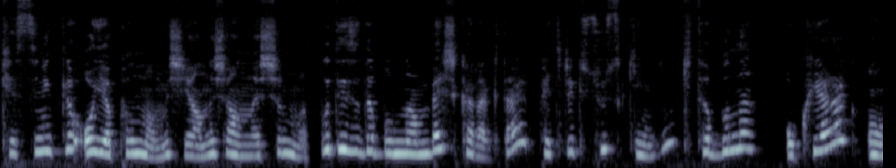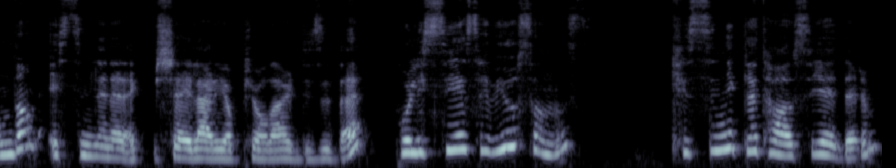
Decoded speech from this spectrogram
Kesinlikle o yapılmamış, yanlış anlaşılmasın. Bu dizide bulunan 5 karakter Patrick Süskind'in kitabını okuyarak ondan esinlenerek bir şeyler yapıyorlar dizide. Polisiye seviyorsanız kesinlikle tavsiye ederim.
